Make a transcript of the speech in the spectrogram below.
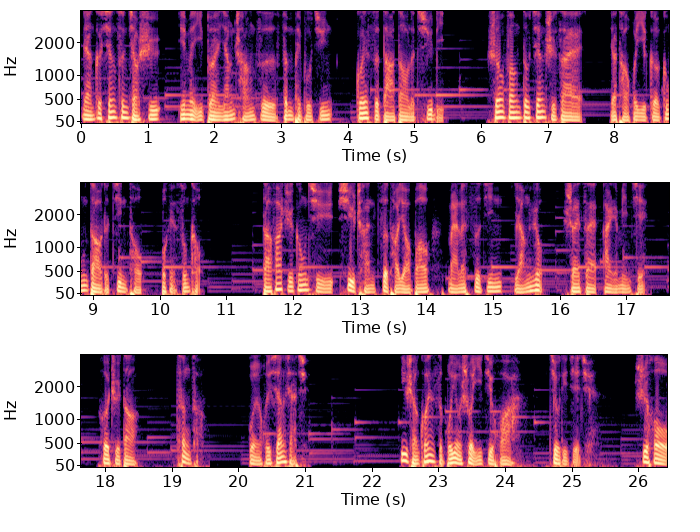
两个乡村教师。因为一段羊肠子分配不均，官司打到了区里，双方都僵持在要讨回一个公道的尽头，不肯松口。打发职工去畜产自掏腰包买了四斤羊肉，摔在二人面前，呵斥道：“蹭蹭，滚回乡下去。”一场官司不用说一句话，就地解决。事后，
